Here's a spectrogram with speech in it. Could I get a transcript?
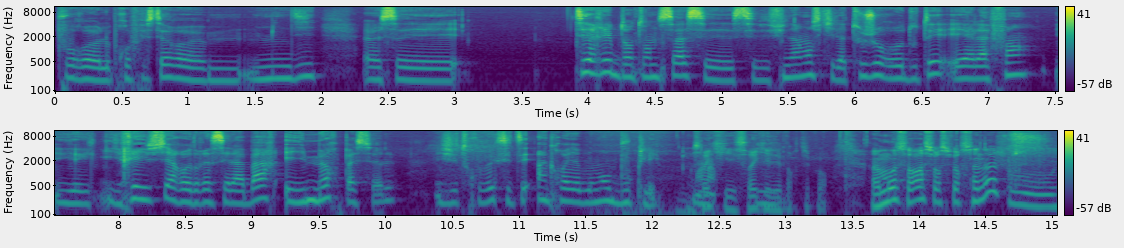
pour euh, le professeur euh, Mindy, euh, c'est terrible d'entendre ça. C'est c'est finalement ce qu'il a toujours redouté. Et à la fin, il, il réussit à redresser la barre et il meurt pas seul. Et j'ai trouvé que c'était incroyablement bouclé. C'est Voilà. vrai qu'il vrai qu'il était parti pour. Un mot, Sarah, sur ce personnage ou...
